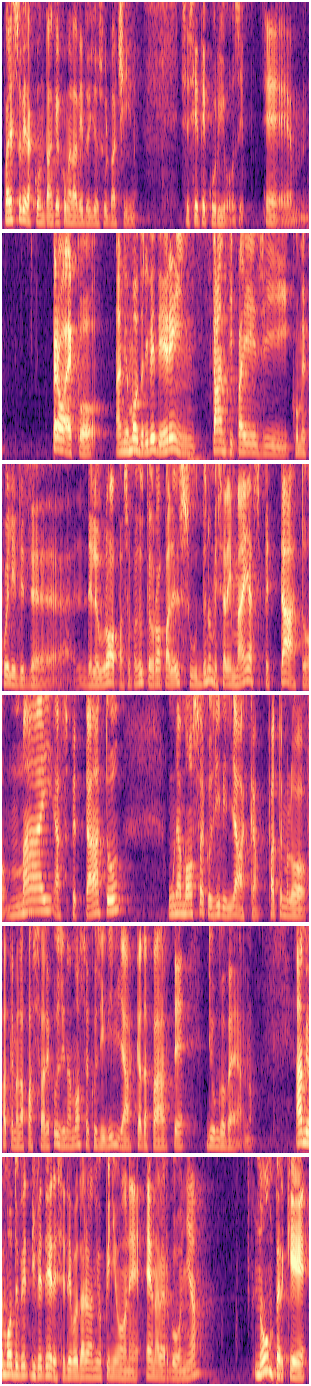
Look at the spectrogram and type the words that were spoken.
Poi adesso vi racconto anche come la vedo io sul vaccino, se siete curiosi. Eh, però ecco, a mio modo di vedere, in tanti paesi come quelli del, dell'Europa, soprattutto Europa del Sud, non mi sarei mai aspettato, mai aspettato una mossa così vigliacca. Fatemelo, fatemela passare così, una mossa così vigliacca da parte di un governo. A mio modo di vedere, se devo dare la mia opinione, è una vergogna, non perché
